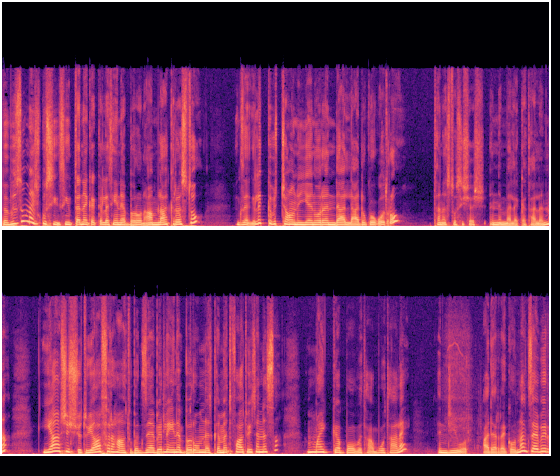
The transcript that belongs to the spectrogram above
በብዙ መልኩ ሲጠነቀቅለት የነበረውን አምላክ ረስቶ ልክ ብቻውን እየኖረ እንዳለ አድርጎ ቆጥሮ ተነስቶ ሲሸሽ እንመለከታለን። እና ያ ሽሽቱ ያ ፍርሃቱ በእግዚአብሔር ላይ የነበረው እምነት ከመጥፋቱ የተነሳ የማይገባው ቦታ ላይ እንዲኖር አደረገውና እግዚአብሔር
